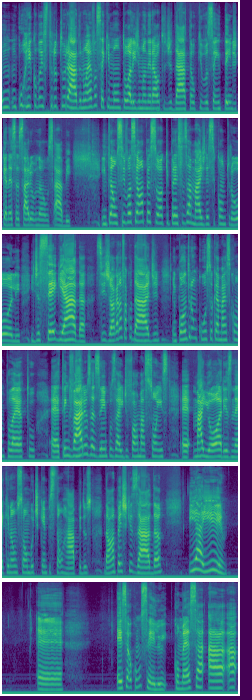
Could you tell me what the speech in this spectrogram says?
um, um, currículo estruturado. Não é você que montou ali de maneira autodidata o que você entende que é necessário ou não, sabe? Então, se você é uma pessoa que precisa mais desse controle e de ser guiada, se joga na faculdade, encontra um curso que é mais completo. É, tem vários exemplos aí de formações é, maiores, né, que não são bootcamps tão rápidos. Dá uma pesquisada. E aí. É, esse é o conselho. Começa a, a,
